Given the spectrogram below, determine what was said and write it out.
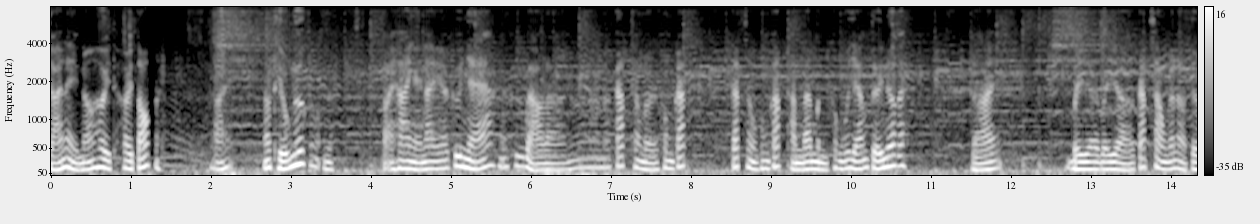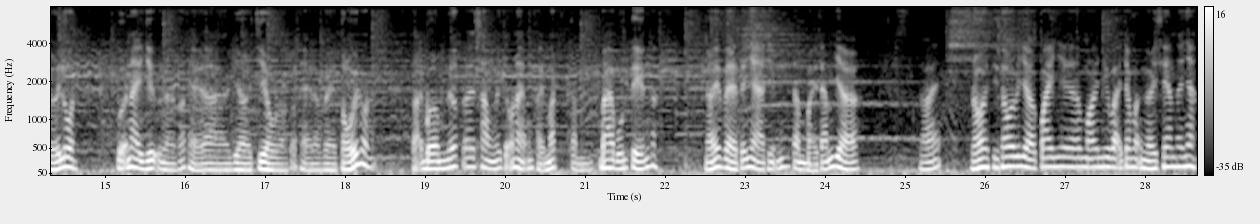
trái này nó hơi hơi tóp này đấy nó thiếu nước mọi người. Tại hai ngày nay cứ nhá nó cứ bảo là nó, nó cắt xong rồi không cắt cắt xong rồi không cắt thành ra mình không có dám tưới nước ấy. Đấy bây giờ bây giờ cắt xong cái là tưới luôn. Bữa nay dự là có thể là giờ chiều là có thể là về tối luôn. Ấy. tại bơm nước ấy, xong cái chỗ này cũng phải mất tầm 3 4 tiếng thôi đấy về tới nhà thì cũng tầm 7 8 giờ. Đấy rồi thì thôi bây giờ quay như, như vậy cho mọi người xem thôi nha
